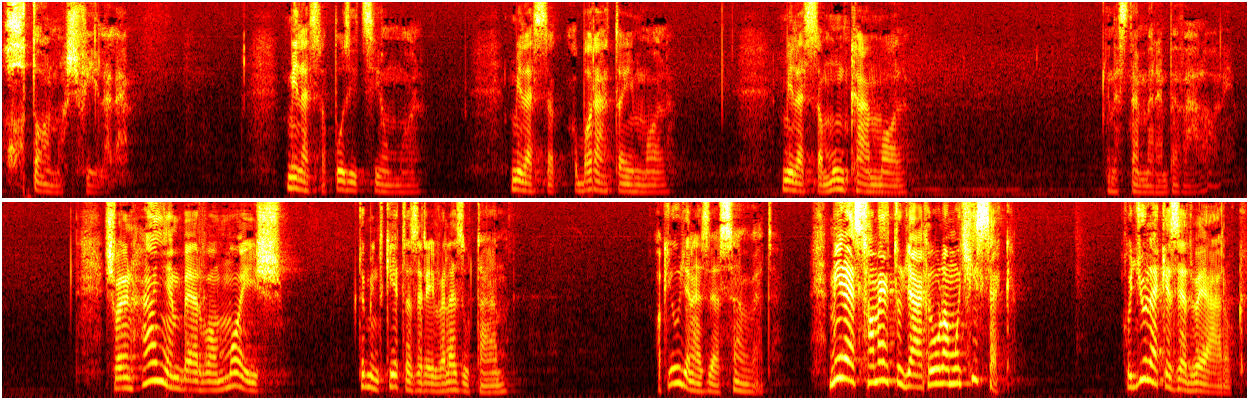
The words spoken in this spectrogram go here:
hatalmas félelem. Mi lesz a pozíciómmal? Mi lesz a barátaimmal? Mi lesz a munkámmal? Én ezt nem merem bevállalni. És vajon hány ember van ma is, több mint 2000 évvel ezután, aki ugyanezzel szenved? Mi lesz, ha megtudják rólam, hogy hiszek? Hogy gyülekezetbe járok?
